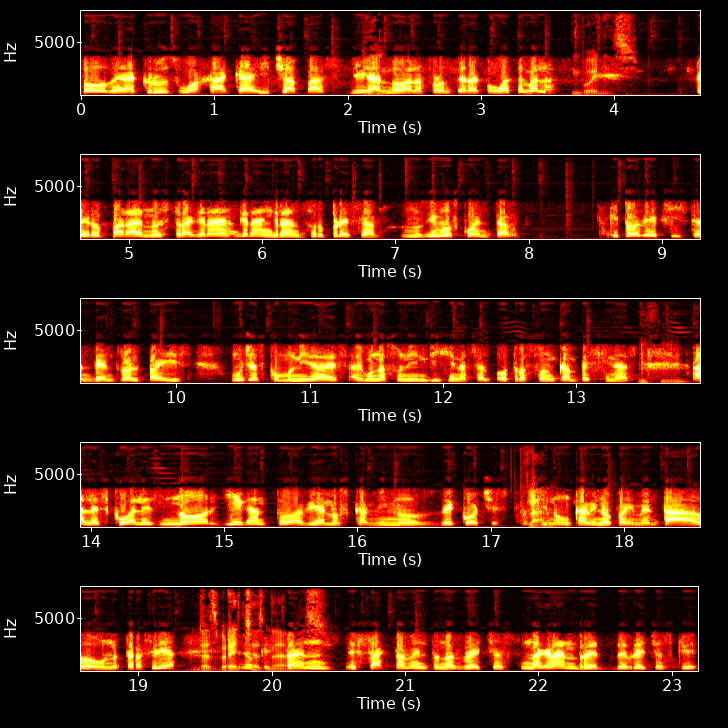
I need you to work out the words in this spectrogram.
todo Veracruz, Oaxaca y Chiapas, llegando a la frontera con Guatemala. Buenísimo. Pero para nuestra gran, gran, gran sorpresa, nos dimos cuenta que todavía existen dentro del país muchas comunidades, algunas son indígenas, otras son campesinas, a las cuales no llegan todavía los caminos de coches, pues, sino un camino pavimentado o una terracería. Las brechas. Que están exactamente unas brechas, una gran red de brechas que,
